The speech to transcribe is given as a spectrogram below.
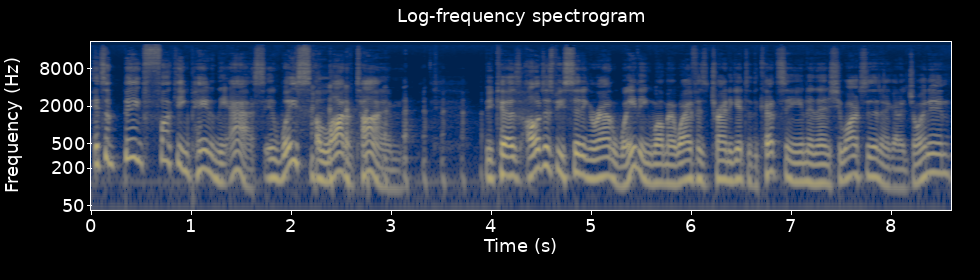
It's a big fucking pain in the ass. It wastes a lot of time. because I'll just be sitting around waiting while my wife is trying to get to the cutscene, and then she watches it, and I got to join in.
